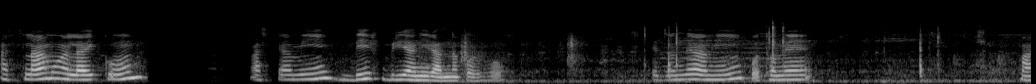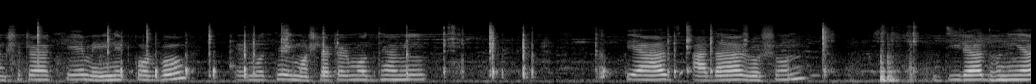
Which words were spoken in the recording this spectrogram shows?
আসসালামু আলাইকুম। আজকে আমি বিফ বিরিয়ানি রান্না করব। এজন্য আমি প্রথমে মাংসটাকে ম্যারিনেট করব। এর মধ্যে, এই মশলাটার মধ্যে আমি পেঁয়াজ, আদা, রসুন, জিরা, ধনিয়া,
